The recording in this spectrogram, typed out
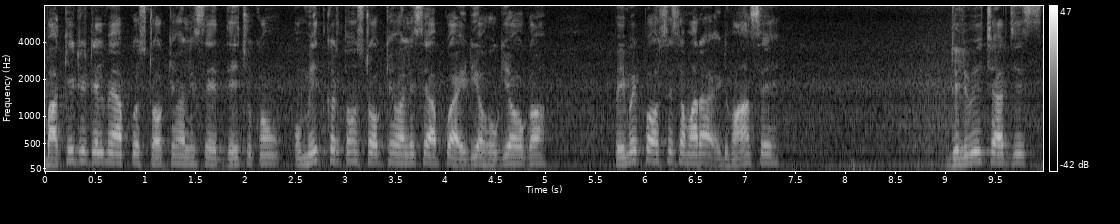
बाकी डिटेल मैं आपको स्टॉक के हवाले से दे चुका हूँ। उम्मीद करता हूँ स्टॉक के हवाले से आपको आइडिया हो गया होगा। पेमेंट प्रोसेस हमारा एडवांस है। डिलीवरी चार्जेस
